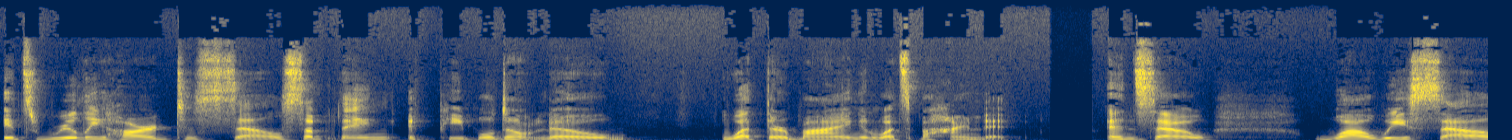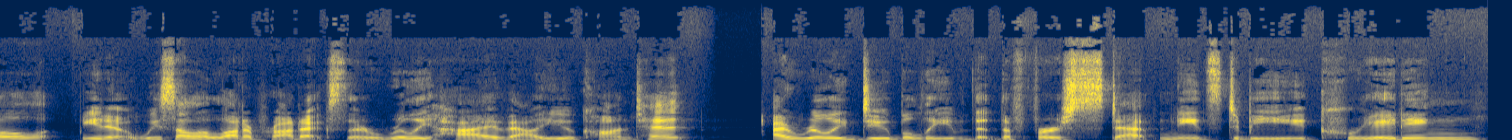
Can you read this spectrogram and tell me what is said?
it's really hard to sell something if people don't know what they're buying and what's behind it. And so, while we sell, you know, we sell a lot of products that are really high value content. I really do believe that the first step needs to be creating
